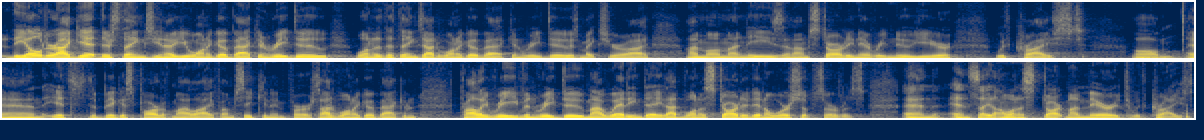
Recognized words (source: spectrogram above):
the older I get, there's things, you know, you want to go back and redo. One of the things I'd want to go back and redo is make sure I, I'm on my knees and I'm starting every new year with Christ. Um, and it's the biggest part of my life. I'm seeking Him first. I'd want to go back and probably re- even redo my wedding date. I'd want to start it in a worship service and, and say, I want to start my marriage with Christ.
